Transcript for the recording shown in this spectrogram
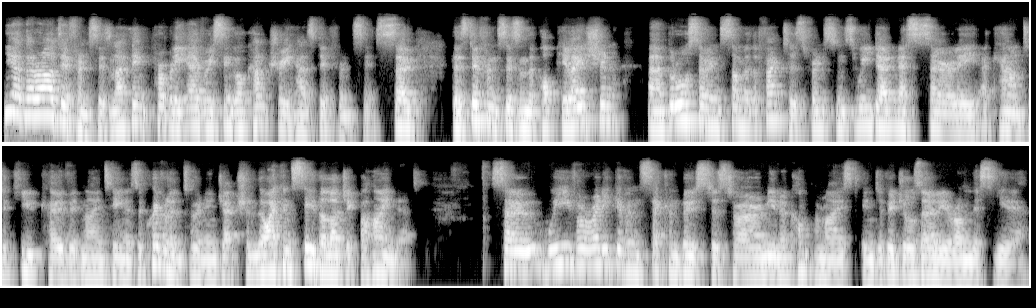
Yeah, there are differences, and I think probably every single country has differences. So there's differences in the population, um, but also in some of the factors. For instance, we don't necessarily account acute COVID-19 as equivalent to an injection, though I can see the logic behind it. So we've already given second boosters to our immunocompromised individuals earlier on this year.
